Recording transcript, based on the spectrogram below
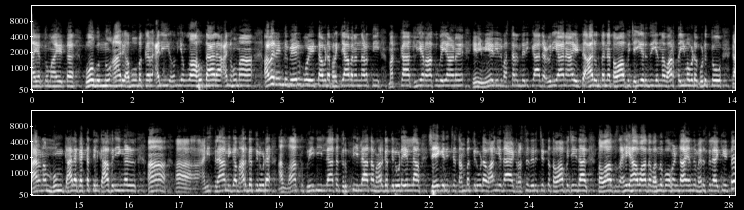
ആയത്തുമായിട്ട് പോകുന്നു ആര്? അബൂബക്കർ അലി റളിയല്ലാഹു തആല അൻഹുമാ. അവർ രണ്ടുപേര് പോയിട്ട് അവിടെ പ്രഖ്യാപനം നടത്തി മക്ക ക്ലിയർ ആക്കുകയാണ്. ഇനി മേലിൽ വസ്ത്രം ധരിക്കാതെ ഉരിയാനായിട്ട് ആരും തന്നെ തവാഫ് ചെയ്യരുത് എന്ന വാർത്തയും അവിടെ കൊടുത്തു. കാരണം മുൻ കാലഘട്ടത്തിൽ കാഫര്യങ്ങൾ ആ അനിസ്ലാമിക മാർഗത്തിലൂടെ അള്ളാഹ്ക്ക് പ്രീതിയില്ലാത്ത തൃപ്തിയില്ലാത്ത മാർഗത്തിലൂടെയെല്ലാം ശേഖരിച്ച സമ്പത്തിലൂടെ വാങ്ങിയതായ ഡ്രസ്സ് ധരിച്ചിട്ട് തവാഫ് ചെയ്താൽ തവാഫ് സഹിഹാവാതെ വന്നു പോകണ്ട എന്ന് മനസ്സിലാക്കിയിട്ട്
